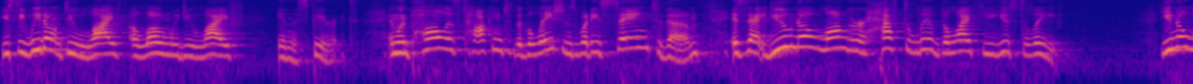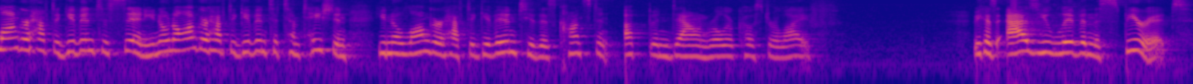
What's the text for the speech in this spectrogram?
You see, we don't do life alone, we do life in the Spirit. And when Paul is talking to the Galatians, what he's saying to them is that you no longer have to live the life you used to live. You no longer have to give in to sin. You no longer have to give in to temptation. You no longer have to give in to this constant up and down roller coaster life. Because as you live in the Spirit,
